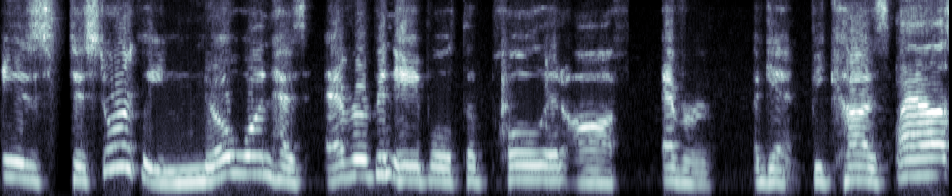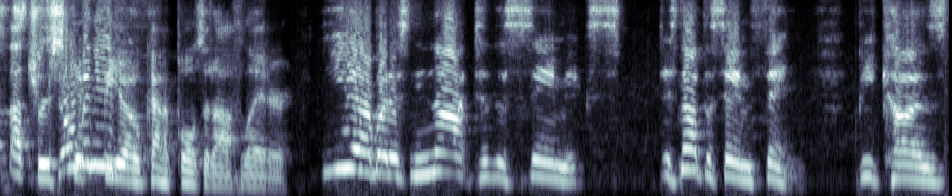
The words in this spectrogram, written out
is historically no one has ever been able to pull it off ever again because well that's not true so Scipio many... kind of pulls it off later yeah but it's not to the same ex- it's not the same thing because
